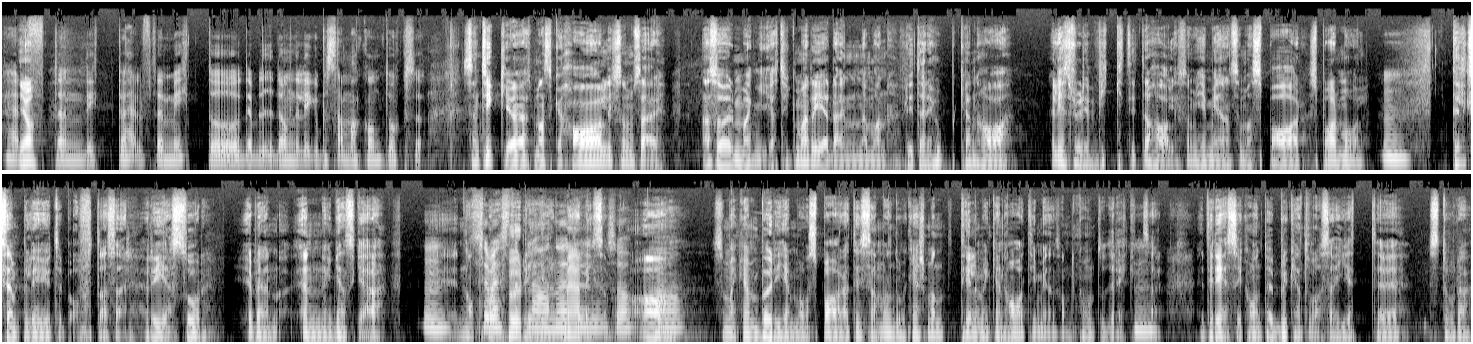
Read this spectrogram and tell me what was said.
hälften ditt och hälften mitt och det blir det om det ligger på samma konto också. Sen tycker jag att man ska ha liksom så här, alltså man, jag tycker man redan när man flyttar ihop kan ha, eller jag tror det är viktigt att ha liksom gemensamma spar, sparmål. Mm. Till exempel är ju typ ofta så här resor, även en ganska, Mm. eh, något man börjar med liksom. så. Ja, så man kan börja med att spara tillsammans. Då kanske man till och med kan ha ett gemensamt konto direkt. Mm. Så här. Ett resekonto, det brukar inte vara så här jättestora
